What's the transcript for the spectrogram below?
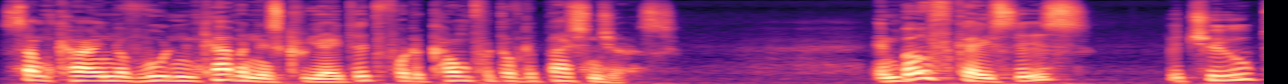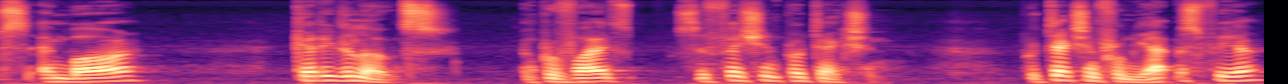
some kind of wooden cabin is created for the comfort of the passengers. In both cases, the tubes and bar carry the loads and provide sufficient protection. Protection from the atmosphere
